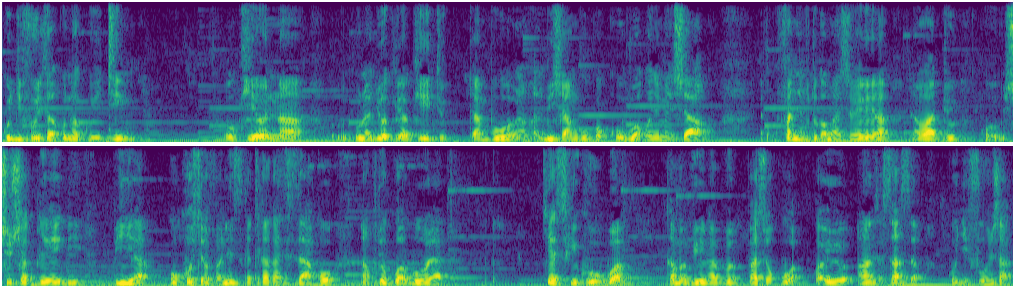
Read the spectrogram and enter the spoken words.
kujifunza hakuna kuhitimu. Ukiona unajua kila kitu tambua unakaribisha anguko kubwa kwenye maisha yako kufanya vitu kama zoea na watu kushusha gredi pia ukose ufanisi katika kazi zako na kutokuwa bora kiasi kikubwa kama vile unavyopaswa kuwa. Kwa hiyo anza sasa kujifunza.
